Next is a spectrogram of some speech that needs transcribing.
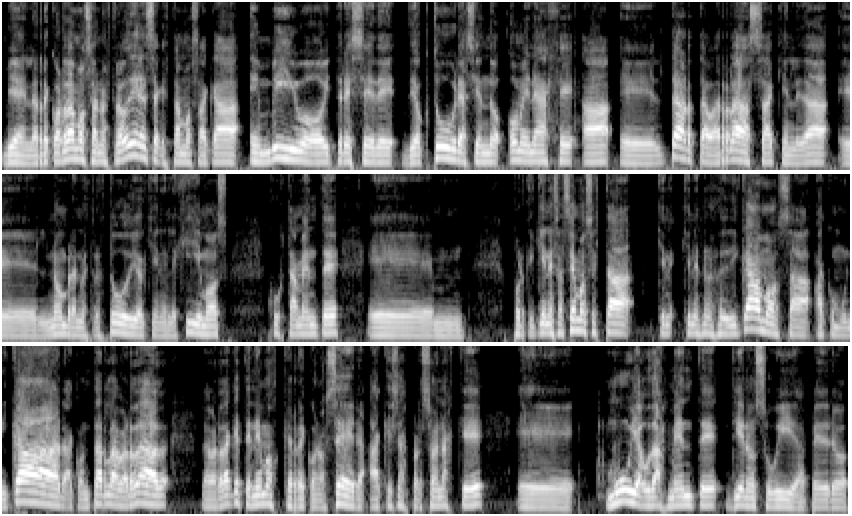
Bien, le recordamos a nuestra audiencia que estamos acá en vivo hoy 13 de, octubre haciendo homenaje a eh, el Tarta Barraza, quien le da eh, el nombre a nuestro estudio, quien elegimos justamente eh, porque quienes hacemos esta, quienes nos dedicamos a, comunicar, a contar la verdad, la verdad que tenemos que reconocer a aquellas personas que muy audazmente dieron su vida. Pedro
